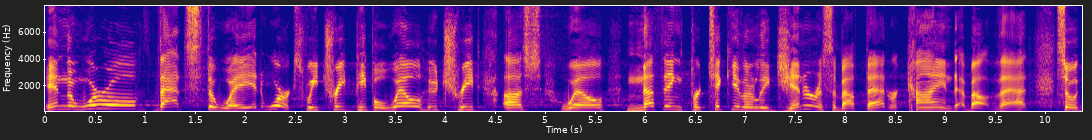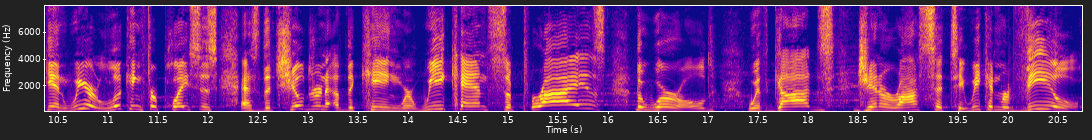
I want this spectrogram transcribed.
In the world, that's the way it works. We treat people well who treat us well. Nothing particularly generous about that or kind about that. So, again, we are looking for places as the children of the King where we can surprise the world with God's generosity. We can reveal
